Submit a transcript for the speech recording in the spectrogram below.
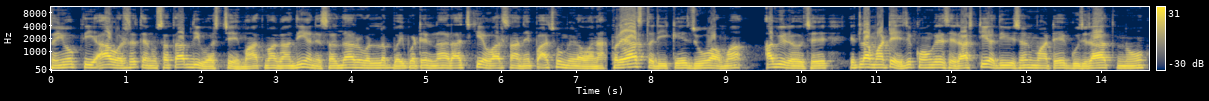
સંયોગથી આ વર્ષે તેનું શતાબ્દી વર્ષ છે. મહાત્મા ગાંધી અને સરદાર વલ્લભભાઈ પટેલના રાજકીય વારસાને પાછો મેળવવાના પ્રયાસ તરીકે જોવામાં આવી રહ્યો છે. એટલા માટે જ કોંગ્રેસે રાષ્ટ્રીય અધિવેશન માટે ગુજરાતનો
